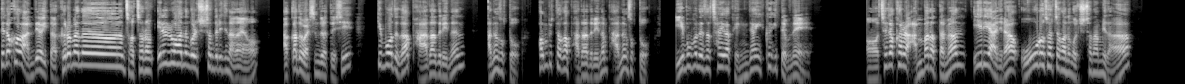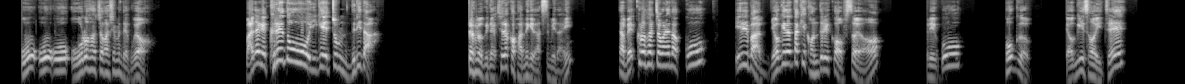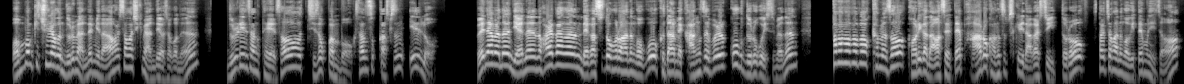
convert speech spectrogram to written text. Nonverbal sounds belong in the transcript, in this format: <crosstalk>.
최적화가 안 되어 있다. 그러면은 저처럼 1로 하는 걸 추천드리진 않아요. 아까도 말씀드렸듯이 키보드가 받아들이는 반응 속도, 컴퓨터가 받아들이는 반응 속도, 이 부분에서 차이가 굉장히 크기 때문에 어, 최적화를 안 받았다면 1이 아니라 5로 설정하는 걸 추천합니다. 5, 5, 5, 5로 설정하시면 되고요. 만약에 그래도 이게 좀 느리다. 그러면 그냥 최적화 받는 게 낫습니다. 자, 매크로 설정을 해놨고, 일반. 여기는 딱히 건드릴 거 없어요. 그리고, 보급. 여기서 이제, 원본키 출력은 누르면 안 됩니다. 활성화시키면 안 돼요, 저거는. 눌린 상태에서 지속 반복, 산수값은 1로. 왜냐면은 얘는 활강은 내가 수동으로 하는 거고, 그 다음에 강습을 꾹 누르고 있으면은, 파바바바박 하면서 거리가 나왔을 때 바로 강습 스킬이 나갈 수 있도록 설정하는 거기 때문이죠.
